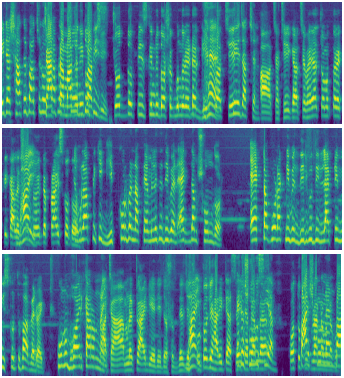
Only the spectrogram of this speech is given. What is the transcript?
এইটার সাথে পাচ্ছেন হচ্ছে চারটা 14 পিস পাচ্ছি। 14 পিস কিন্তু দর্শক বন্ধুরা এটা গিফট হ্যাঁ পাচ্ছি। পেয়ে যাচ্ছেন। আচ্ছা ঠিক আছে ভাইয়া। চমৎকার একটি কালেকশন তো এটা প্রাইস কত? এগুলো আপনি কি গিফট করবেন না ফ্যামিলিতে দিবেন? একদম সুন্দর। একটা প্রোডাক্ট নিবেন দীর্ঘদিন লাইফ টাইম ইউজ করতে পারবেন। রাইট কোনো ভয়ের কারণ নাই। আচ্ছা আমরা একটু আইডিয়া দিই দর্শকদের যে ছোট যে হাড়িটা আছে এটা আমরা বা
